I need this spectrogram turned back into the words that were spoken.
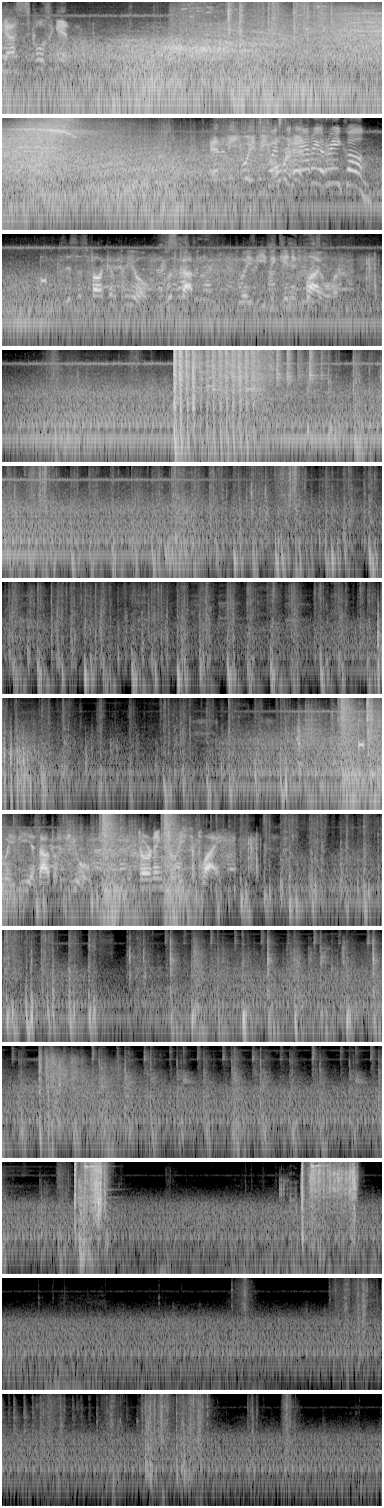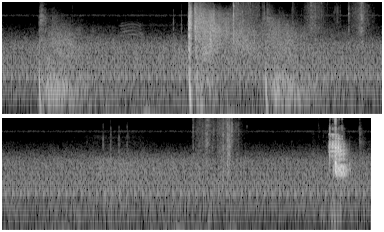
Gas is closing in. Enemy UAV Requesting overhead. area recon. Falcon 3-0. Good copy. UAV beginning flyover. UAV is out of fuel. Returning to resupply.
